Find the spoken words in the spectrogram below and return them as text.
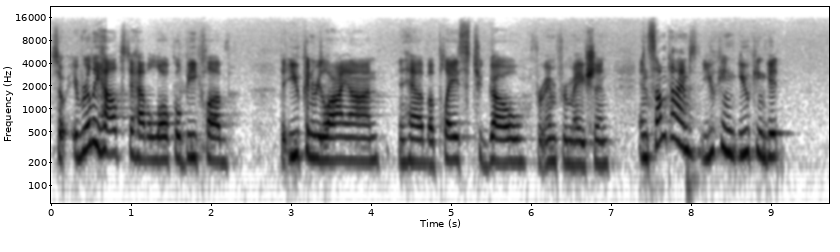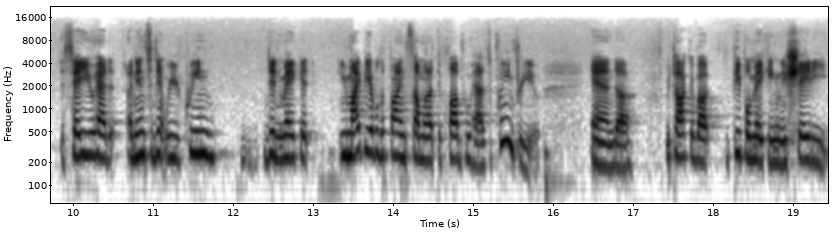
So it really helps to have a local bee club that you can rely on and have a place to go for information. And sometimes you can, you can get, say you had an incident where your queen didn't make it, you might be able to find someone at the club who has a queen for you. And uh, we talk about people making these shady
